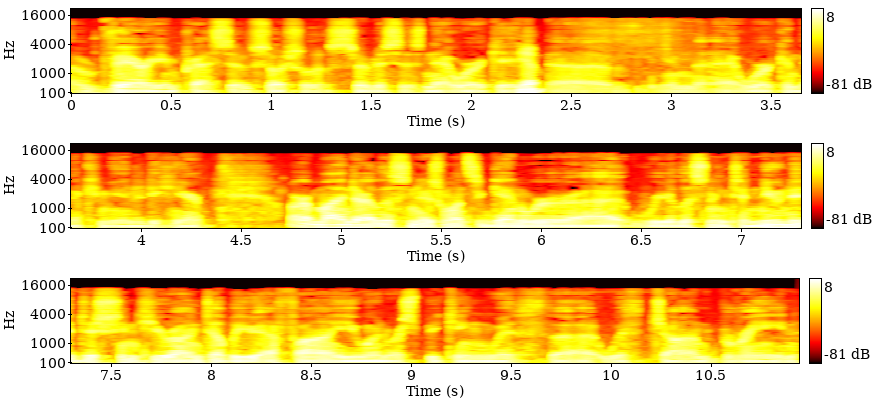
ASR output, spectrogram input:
a very impressive social services network at, Yep. uh, in, at work in the community here. I'll remind our listeners once again we're uh, we're listening to Noon Edition here on WFIU, and we're speaking with uh, with John Breen.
